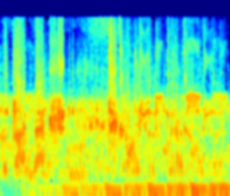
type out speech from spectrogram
mind-opening experience that shows them some other dimension to consciousness.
